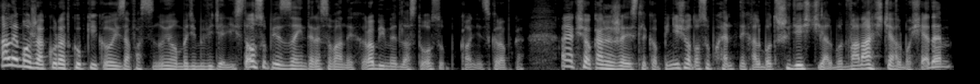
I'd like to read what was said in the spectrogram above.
ale może akurat kubki kogoś zafascynują, będziemy widzieli. 100 osób jest zainteresowanych, robimy dla 100 osób, koniec, kropka. A jak się okaże, że jest tylko 50 osób chętnych, albo 30, albo 12, albo 7,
